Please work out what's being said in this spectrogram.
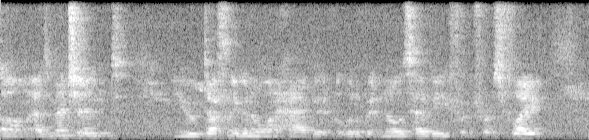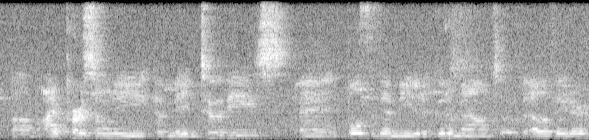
Um, as mentioned, you're definitely going to want to have it a little bit nose heavy for the first flight. Um, I personally have made two of these and both of them needed a good amount of elevator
